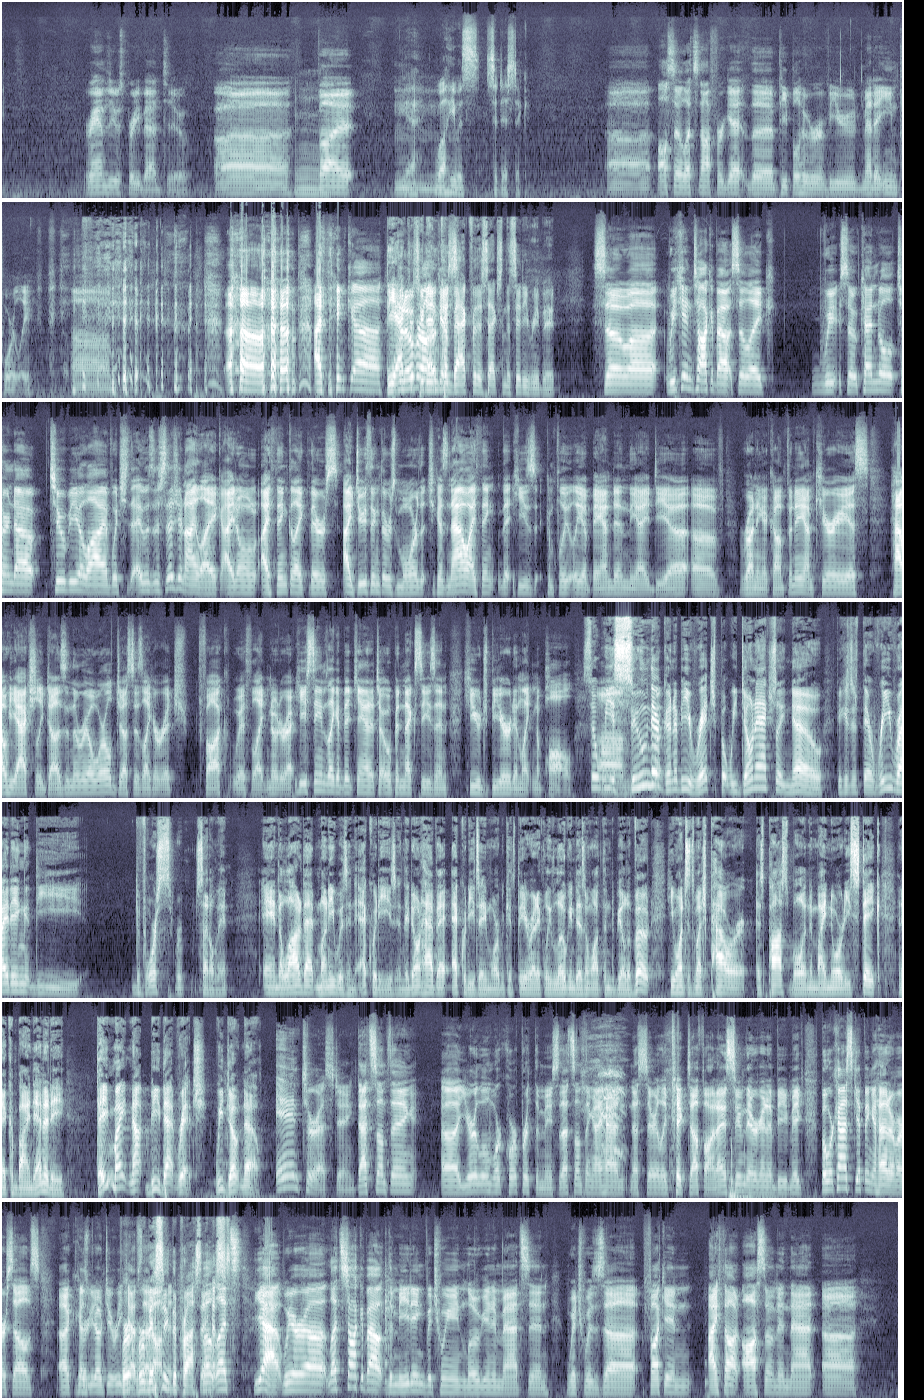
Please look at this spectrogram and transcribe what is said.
Ramsey was pretty bad too. Uh, but Yeah. mm, Well, he was sadistic. Uh, also, let's not forget the people who reviewed Medellin poorly. Um, uh, I think uh, The actress overall- who didn't okay, come back for the Sex and the City reboot. So uh, we can talk about so like we so Kendall turned out to be alive, which it was a decision I like. I don't. I think like there's. I do think there's more that because now I think that he's completely abandoned the idea of running a company. I'm curious how he actually does in the real world, just as like a rich fuck with like no direct. He seems like a big candidate to open next season. Huge beard and like Nepal. So we Um, assume they're but- going to be rich, but we don't actually know because if they're rewriting the divorce re- settlement and a lot of that money was in equities and they don't have equities anymore because theoretically Logan doesn't want them to be able to vote. He wants as much power as possible in a minority stake in a combined entity. They might not be that rich. We don't know. Interesting. That's something uh, you're a little more corporate than me, so that's something I hadn't necessarily picked up on. I assumed they were going to be make, but we're kind of skipping ahead of ourselves because we don't do recaps. we're that missing often. the process. But let's, yeah, we're uh, let's talk about the meeting between Logan and Matsson, which was uh, fucking. I thought awesome in that.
